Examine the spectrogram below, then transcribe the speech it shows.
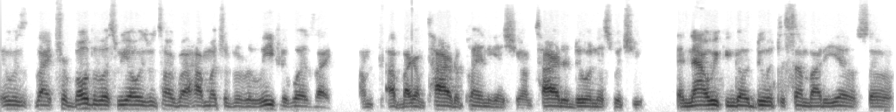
it was like for both of us, we always would talk about how much of a relief it was. Like I'm, I'm like I'm tired of playing against you. I'm tired of doing this with you, and now we can go do it to somebody else. So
